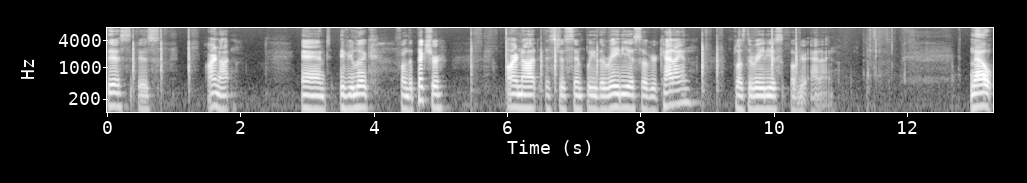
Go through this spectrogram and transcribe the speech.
this is R naught. And if you look from the picture, R naught is just simply the radius of your cation plus the radius of your anion. Now,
